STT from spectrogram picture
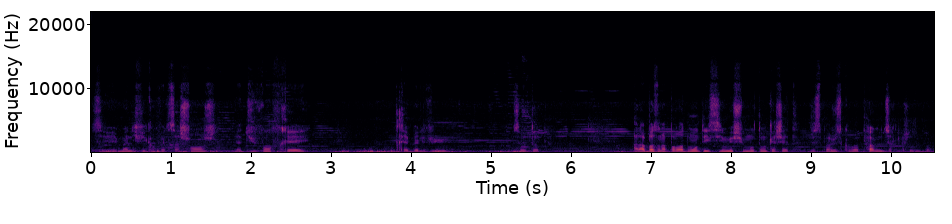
C'est magnifique en fait, ça change. Il y a du vent frais. Très belle vue. C'est au top. À la base, on n'a pas le droit de monter ici, mais je suis monté en cachette. J'espère juste qu'on va pas me dire quelque chose ou pas.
